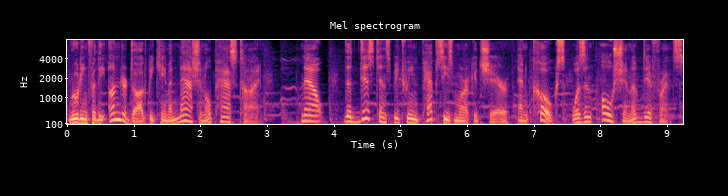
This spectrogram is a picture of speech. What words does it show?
Rooting for the underdog became a national pastime. Now, the distance between Pepsi's market share and Coke's was an ocean of difference.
